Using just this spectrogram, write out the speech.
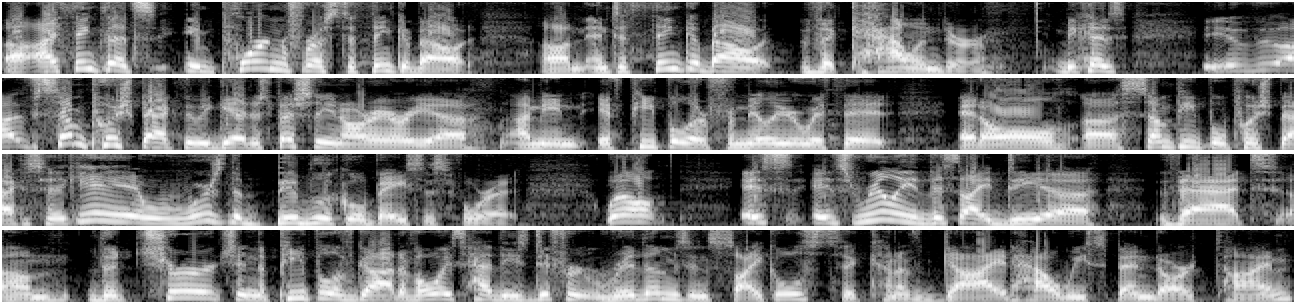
Uh, I think that's important for us to think about um, and to think about the calendar because uh, some pushback that we get, especially in our area, I mean, if people are familiar with it, at all. Uh, some people push back and say, like, yeah, yeah, well, where's the biblical basis for it? Well, it's, it's really this idea that um, the church and the people of God have always had these different rhythms and cycles to kind of guide how we spend our time.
